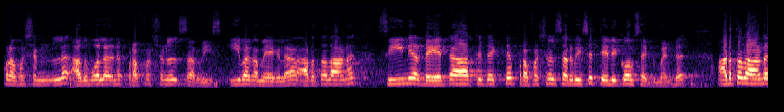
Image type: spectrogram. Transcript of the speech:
professional അതുപോലെ തന്നെ പ്രൊഫഷണൽ സർവീസ് ഈ വക മേഖല അടുത്തതാണ് senior data architect professional service telecom segment അടുത്തതാണ്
